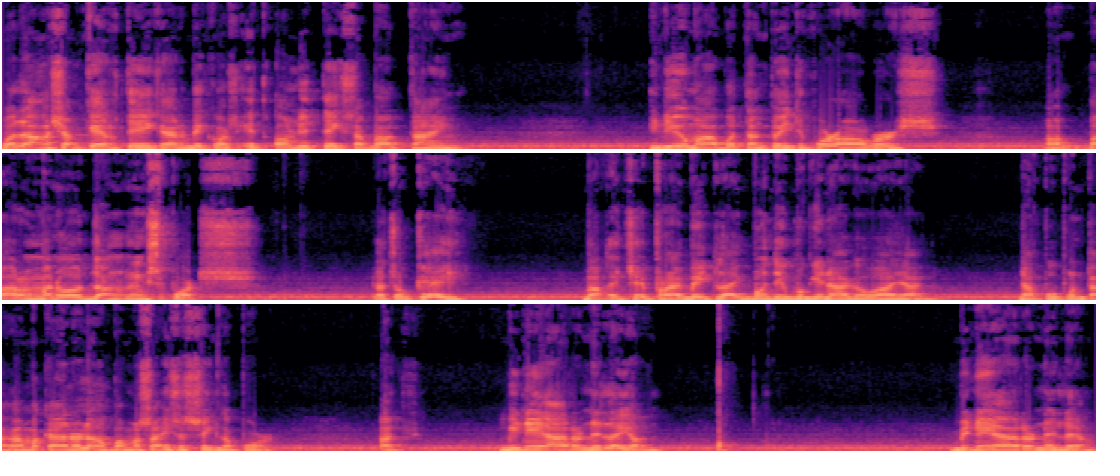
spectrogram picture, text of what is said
wala nga siyang caretaker because it only takes about time. Hindi umabot ng 24 hours. Oh, parang manood lang ng sports. That's okay. Bakit sa private life mo, hindi mo ginagawa yan? Napupunta ka, magkano lang ang pamasahe sa Singapore? At binayaran nila yon. Binayaran nila yun.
